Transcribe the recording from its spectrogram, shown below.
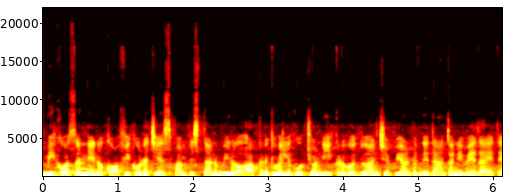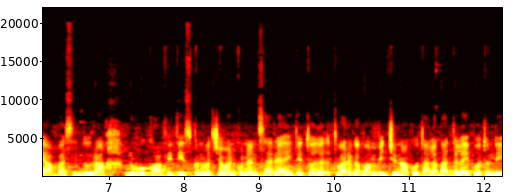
మీకోసం నేను కాఫీ కూడా చేసి పంపిస్తాను. మీరు అక్కడికి వెళ్ళి కూర్చోండి ఇక్కడ వద్దు అని చెప్పి అంటుంది. దాంతో నివేద అయితే అబ్బా సింధూరా నువ్వు కాఫీ తీసుకొని వచ్చావు అనుకున్నాను. సరే అయితే త్వ- త్వరగా పంపించు. నాకు తల బద్దలైపోతుంది.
